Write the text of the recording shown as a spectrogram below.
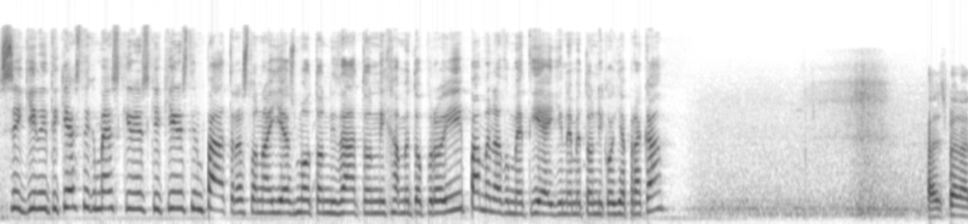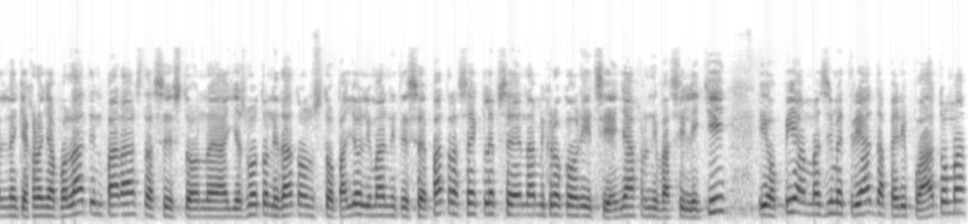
Συγκινητικές στιγμές, κυρίες και κύριοι, στην Πάτρα, στον αγιασμό των υδάτων είχαμε το πρωί. Πάμε να δούμε τι έγινε με τον Νίκο Γιαπρακά. Καλησπέρα, Λίνα, και χρόνια πολλά. Την παράσταση στον ε, αγιασμό των υδάτων στο παλιό λιμάνι της Πάτρας έκλεψε ένα μικρό κορίτσι, 9χρονη Βασιλική, η οποία μαζί με 30 περίπου άτομα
